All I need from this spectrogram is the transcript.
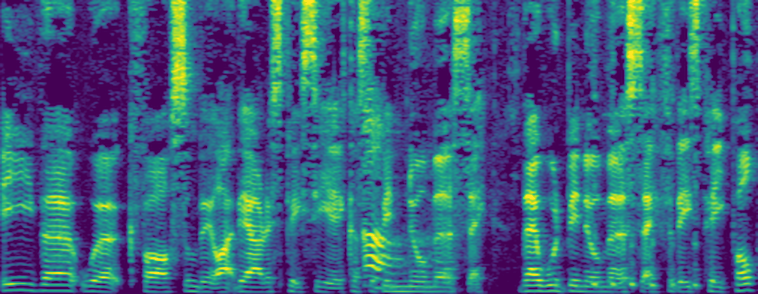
either work for somebody like the RSPCA because there'd be no mercy. There would be no mercy for these people,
